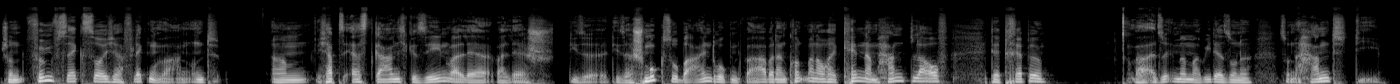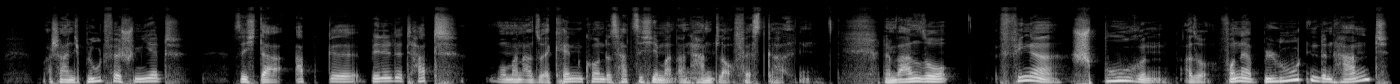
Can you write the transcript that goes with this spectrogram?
schon fünf, sechs solcher Flecken waren. Und ähm, ich habe es erst gar nicht gesehen, weil der, weil der diese, dieser Schmuck so beeindruckend war. Aber dann konnte man auch erkennen am Handlauf der Treppe war also immer mal wieder so eine, so eine Hand, die wahrscheinlich blutverschmiert sich da abgebildet hat, wo man also erkennen konnte, es hat sich jemand an Handlauf festgehalten. Dann waren so Fingerspuren, also von der blutenden Hand,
